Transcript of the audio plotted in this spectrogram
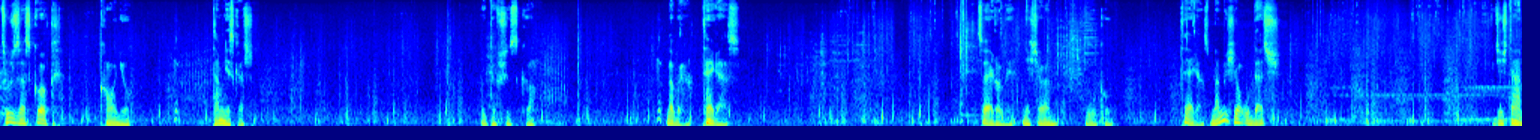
cóż za skok, koniu. Tam nie skacz. I to wszystko. Dobra, teraz. Co ja robię? Nie chciałem łuku. Teraz mamy się udać gdzieś tam.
